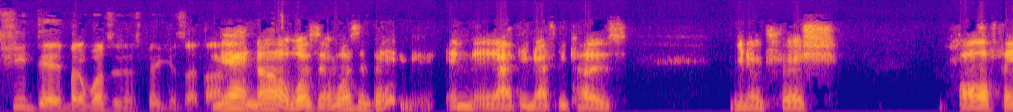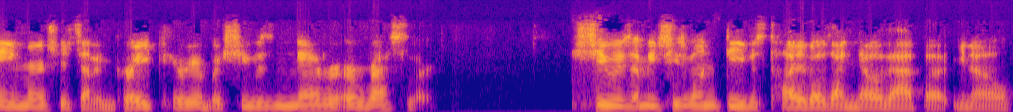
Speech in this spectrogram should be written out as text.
she did, but it wasn't as big as I thought. Yeah, no, it wasn't. It wasn't big, and, and I think that's because, you know, Trish, Hall of Famer. She's had a great career, but she was never a wrestler. She was. I mean, she's won Divas titles. I know that, but you know,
